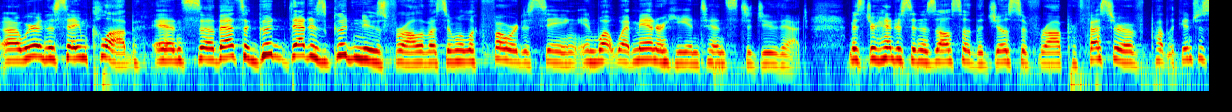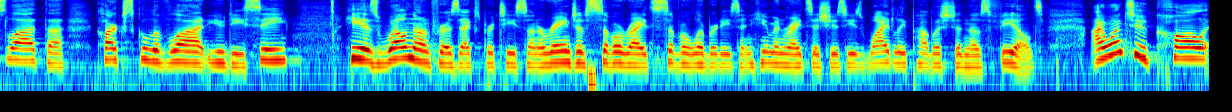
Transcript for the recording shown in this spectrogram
uh, we're in the same club, and so that's a good. That is good news for all of us, and we'll look forward to seeing in what what manner he intends to do that. Mr. Henderson is also the Joseph Rauh Professor of Public Interest Law at the Clarke School of Law at UDC. He is well known for his expertise on a range of civil rights, civil liberties, and human rights issues. He's widely published in those fields. I want to call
